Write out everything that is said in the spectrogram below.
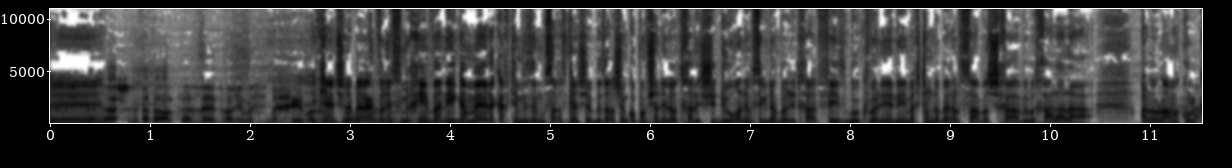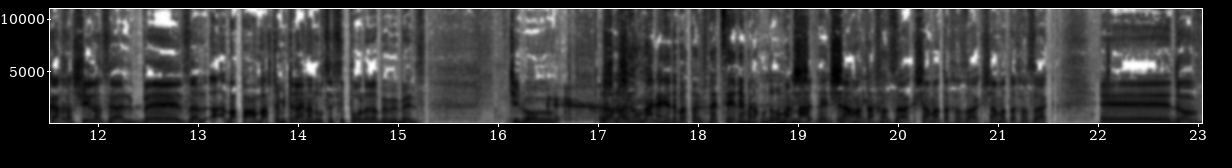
אה, שנדבר על דברים שמחים. כן, שנדבר על דברים שמחים, ואני גם לקחתי מזה מוסר השכל שבעזרת השם כל פעם שאני לא אותך לשידור, אני מפסיק לדבר איתך על פייסבוק ועניינים, איך שאתה מדבר על סבא שלך, ובכלל על העולם הכל כך עשיר הזה, על בז, בפעם הבאה שאתה מתראיין אני רוצה סיפור על הרבי מבלז. כאילו אוקיי. לא לא יאומן אני מדברת פה עם שני צעירים ואנחנו מדברים על מוות שם לא אתה חזק שם אתה חזק שם אתה חזק. אה, דוב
